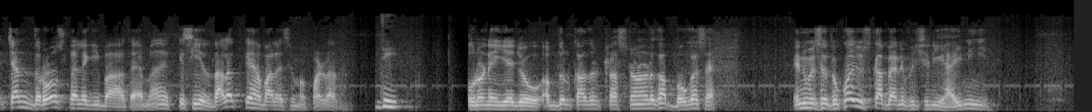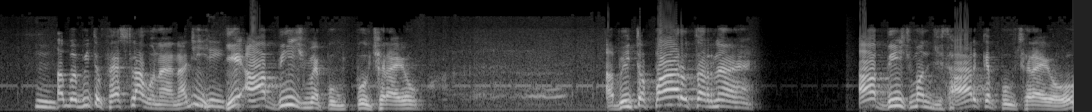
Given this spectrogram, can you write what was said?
चंद रोज पहले की बात है मैं किसी अदालत के हवाले से मैं पढ़ रहा था। जी। उन्होंने ये जो अब्दुल कादर ट्रस्ट उन्होंने कहा बोगस है। इनमें से तो कोई उसका बेनिफिशियरी है ही नहीं है। अब अभी तो फैसला होना है ना जी, जी। ये आप बीच में पूछ रहे हो। अभी तो पार उतरना है। आप बीच में जिसार के पूछ रहे हो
